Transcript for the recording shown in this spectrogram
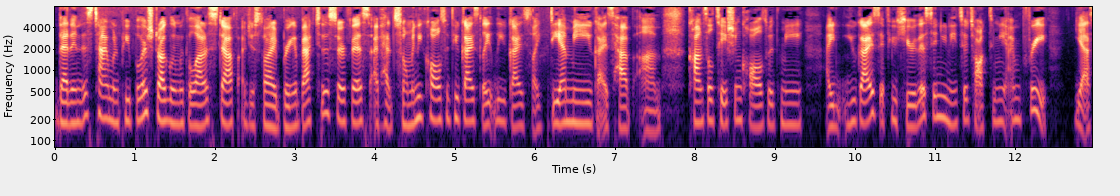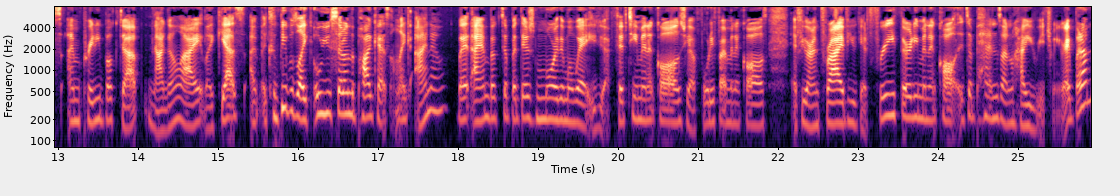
that in this time when people are struggling with a lot of stuff, I just thought I'd bring it back to the surface. I've had so many calls with you guys lately. You guys like DM me. You guys have um, consultation calls with me. I, you guys, if you hear this and you need to talk to me, I'm free. Yes, I'm pretty booked up. Not gonna lie. Like, yes, I, some people's like, oh, you said on the podcast. I'm like, I know, but I am booked up. But there's more than one way. You got 15 minute calls. You have 45 minute calls. If you're on Thrive, you get free 30 minute call. It depends on how you reach me, right? But I'm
